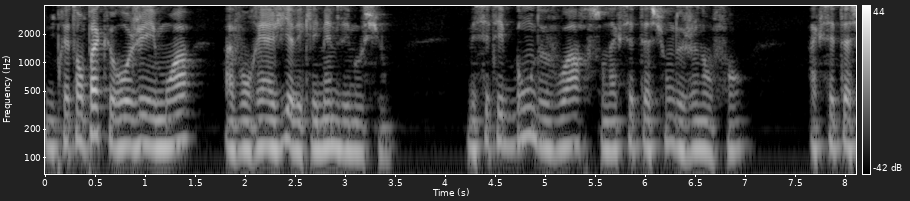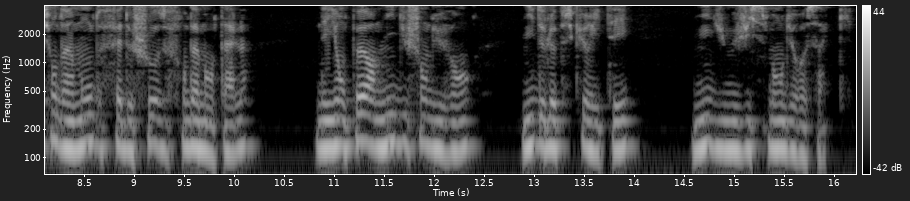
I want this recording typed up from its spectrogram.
Je ne prétends pas que Roger et moi avons réagi avec les mêmes émotions, mais c'était bon de voir son acceptation de jeune enfant, acceptation d'un monde fait de choses fondamentales, n'ayant peur ni du chant du vent, ni de l'obscurité, ni du mugissement du ressac.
